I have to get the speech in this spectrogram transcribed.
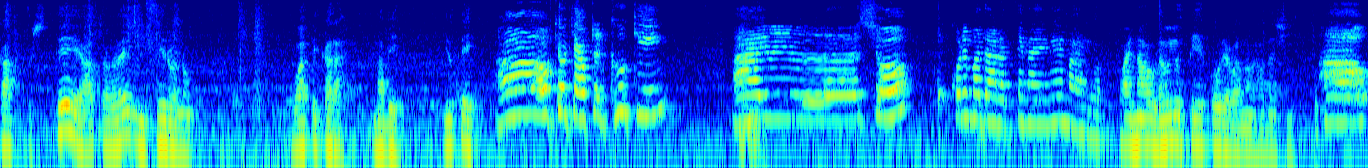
カットしてあとで見せるの終わってから鍋言って Ah, okay, okay. After cooking, I will uh, show. これまで洗ってないね、前の。ファイナルの言ってこれはの話 Uh,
